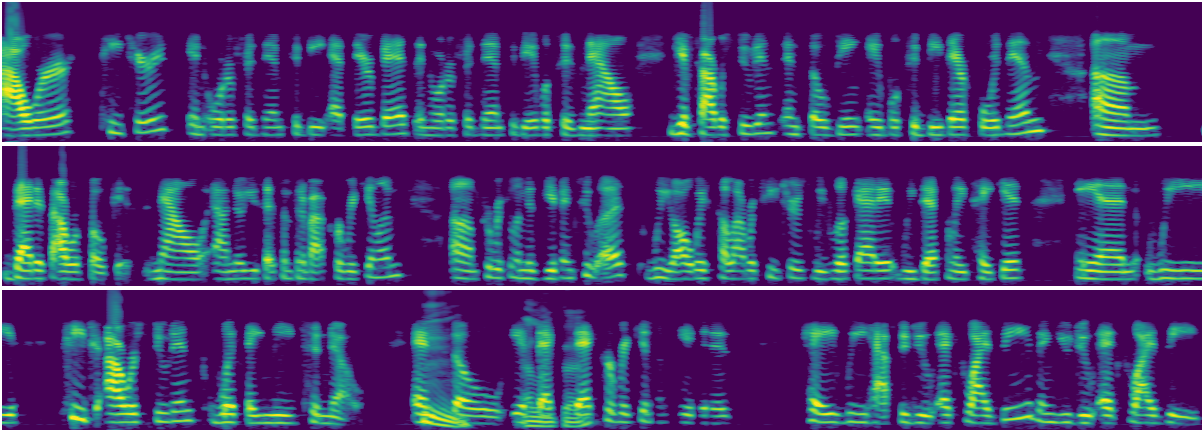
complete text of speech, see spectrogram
our teachers in order for them to be at their best, in order for them to be able to now give to our students, and so being able to be there for them. Um, that is our focus. Now, I know you said something about curriculum. Um, curriculum is given to us. We always tell our teachers, we look at it, we definitely take it, and we teach our students what they need to know. And hmm, so, if that, that. that curriculum is hey, we have to do X, Y, Z, then you do X, Y, Z.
